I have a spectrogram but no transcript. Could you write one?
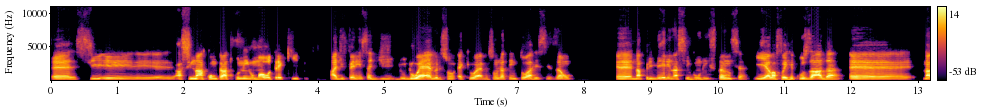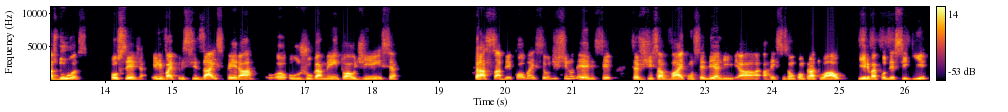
é, se assinar contrato com nenhuma outra equipe. A diferença de, do, do, Everson é que o Everson já tentou a rescisão é, na primeira e na segunda instância e ela foi recusada é, nas duas. Ou seja, ele vai precisar esperar o, o julgamento, a audiência, para saber qual vai ser o destino dele. Se, se a justiça vai conceder ali a, a, rescisão contratual e ele vai poder seguir,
